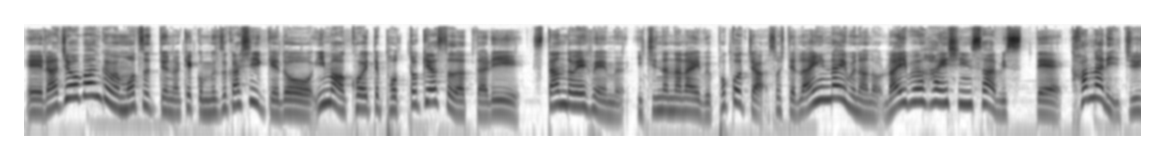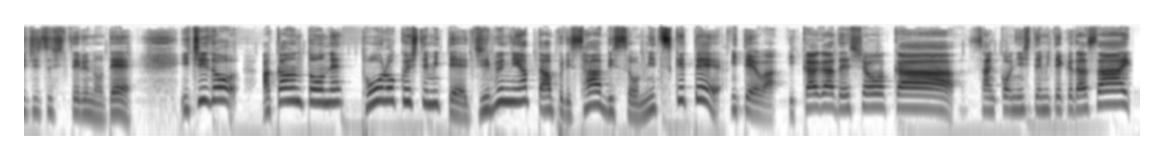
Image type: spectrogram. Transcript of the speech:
えーラジオ番組を持つっていうのは結構難しいけど今はこうやってポッドキャストだったりスタンド FM17 ライブポコチャそして LINE ライブなどライブ配信サービスってかなり充実しているので一度アカウントをね登録してみて自分に合ったアプリサービスを見つけてみてはいかがでしょうか。参考にしてみてください。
